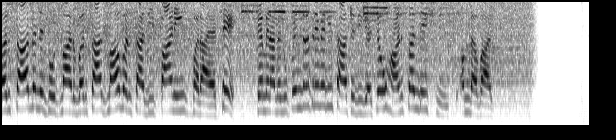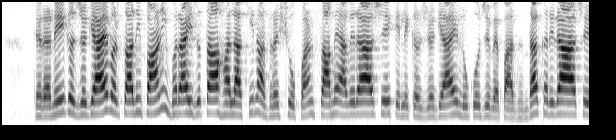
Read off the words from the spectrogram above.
વરસાદ અને ધોધમાર વરસાદમાં વરસાદી પાણી ભરાયા છે. કેમેરામેન ઉપેન્દ્ર ત્રિવેદી સાથે દિવ્યા ચૌહાણ, સંદેશ ન્યૂઝ, અમદાવાદ. ત્યારે અનેક જગ્યાએ વરસાદી પાણી ભરાઈ જતા હાલાકીના દ્રશ્યો પણ સામે આવી રહ્યા છે. કેટલીક જગ્યાએ લોકો જે વેપાર ધંધા કરી રહ્યા છે,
